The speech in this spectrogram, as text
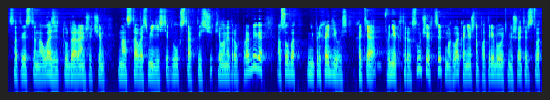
соответственно, лазить туда раньше, чем на 180-200 тысяч километров пробега особо не приходилось. Хотя в некоторых случаях цепь могла, конечно, потребовать вмешательства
